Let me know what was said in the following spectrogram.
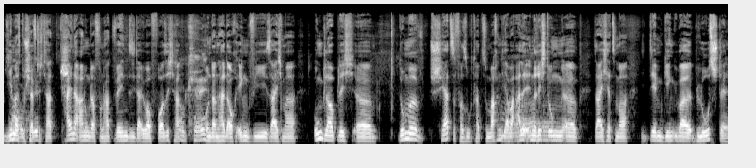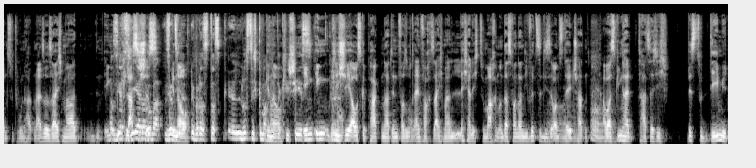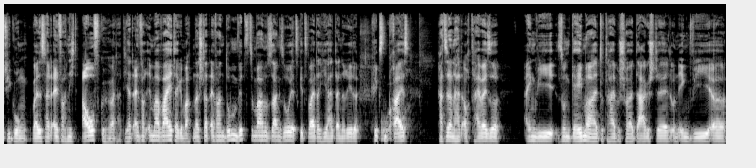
jemals Ah, okay. beschäftigt hat, keine Ahnung davon hat, wen sie da überhaupt vor sich hat Okay. und dann halt auch irgendwie, sag ich mal, unglaublich äh, dumme Scherze versucht hat zu machen, die aber alle in Richtung, äh, sag ich jetzt mal, dem gegenüber bloßstellen zu tun hatten. Also sag ich mal, irgendein Also klassisches, darüber, sie hat genau. über das, das äh, lustig gemacht Genau. hat, Klischees. Irg irgendein Klischee ausgepackt und hat den versucht, einfach, sag ich mal, lächerlich zu machen. Und das waren dann die Witze, die sie on stage hatten. Aber es ging halt tatsächlich bis zu Demütigung, weil es halt einfach nicht aufgehört hat. Die hat einfach immer weitergemacht. Und anstatt einfach einen dummen Witz zu machen und zu sagen, so, jetzt geht's weiter, hier halt deine Rede, kriegst einen Preis, hat sie dann halt auch teilweise irgendwie so ein Gamer halt total bescheuert dargestellt und irgendwie, äh,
